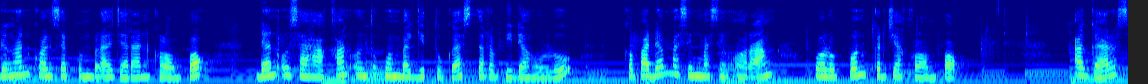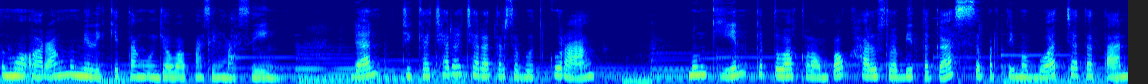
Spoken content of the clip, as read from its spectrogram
dengan konsep pembelajaran kelompok, dan usahakan untuk membagi tugas terlebih dahulu kepada masing-masing orang, walaupun kerja kelompok, agar semua orang memiliki tanggung jawab masing-masing. Dan jika cara-cara tersebut kurang, Mungkin ketua kelompok harus lebih tegas seperti membuat catatan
